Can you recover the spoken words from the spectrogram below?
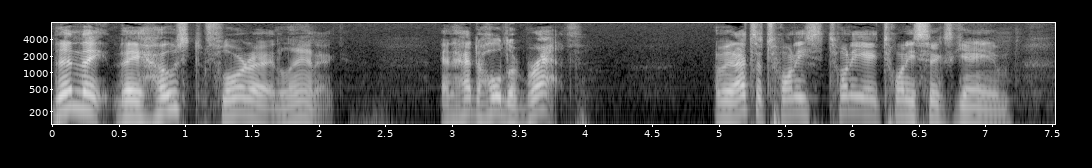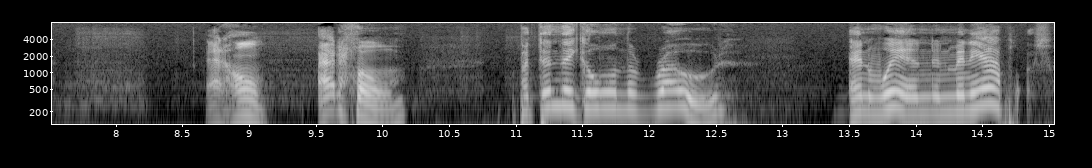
Then they they host Florida Atlantic, and had to hold their breath. I mean that's a 20, 28-26 game At home. at home, but then they go on the road and win in Minneapolis.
